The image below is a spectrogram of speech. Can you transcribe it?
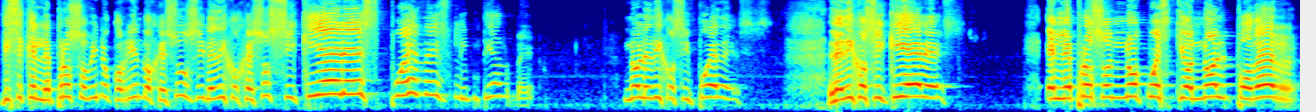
Dice que el leproso vino corriendo a Jesús y le dijo, Jesús, si quieres, puedes limpiarme. No le dijo si puedes, le dijo si quieres. El leproso no cuestionó el poder,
